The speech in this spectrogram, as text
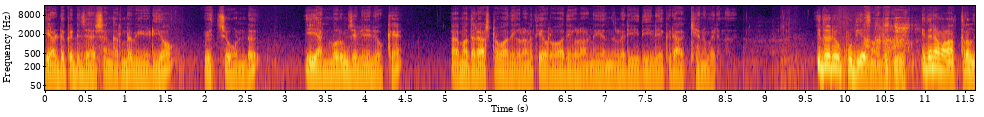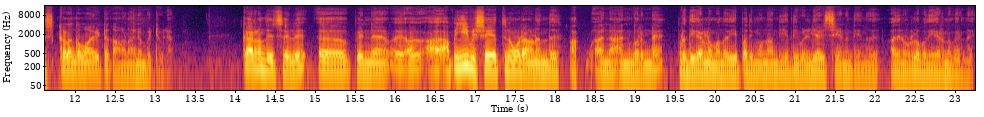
ഈ അഡ്വക്കേറ്റ് ജയശങ്കറിന്റെ വീഡിയോ വെച്ചുകൊണ്ട് ഈ അൻവറും ജലീലും ഒക്കെ ഏഹ്, മതരാഷ്ട്രവാദികളാണ് തീവ്രവാദികളാണ് എന്നുള്ള രീതിയിലേക്ക് ഒരു ആഖ്യാനം വരുന്നത്. ഇതൊരു പുതിയ സംഭവം ഇതിനെ നമ്മൾ അത്ര നിഷ്കളങ്കമായിട്ട് കാണാനും പറ്റില്ല കാരണം എന്താ വെച്ചാൽ പിന്നെ അപ്പോൾ ഈ വിഷയത്തിനോടാണ് എന്ത്? അൻവറിന്റെ പ്രതികരണം വന്നത്. ഈ പതിമൂന്നാം തീയതി വെള്ളിയാഴ്ചയാണ് എന്ത് ചെയ്യുന്നത്? അതിനുള്ള പ്രതികരണം വരുന്നത്.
